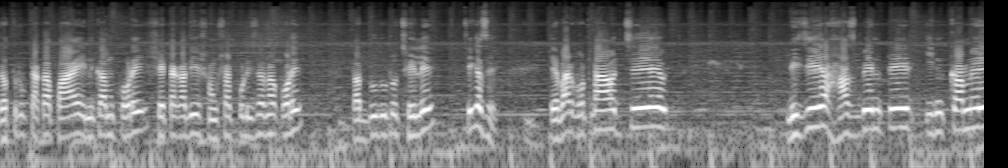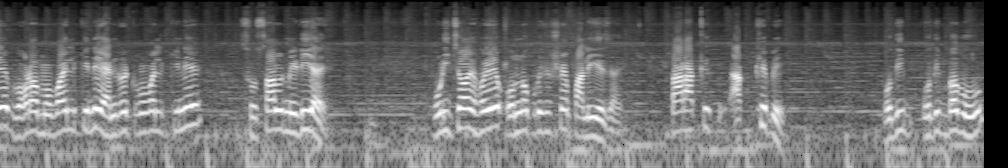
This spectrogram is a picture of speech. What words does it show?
যতটুকু টাকা পায় ইনকাম করে সে টাকা দিয়ে সংসার পরিচালনা করে তার দু দুটো ছেলে ঠিক আছে? এবার ঘটনা হচ্ছে নিজের হাজবেন্ডের ইনকামে বড় মোবাইল কিনে অ্যান্ড্রয়েড মোবাইল কিনে সোশ্যাল মিডিয়ায় পরিচয় হয়ে অন্য পুরুষের সঙ্গে পালিয়ে যায়। তার আক্ষেপ- আক্ষেপে প্রদীপ প্রদীপবাবু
